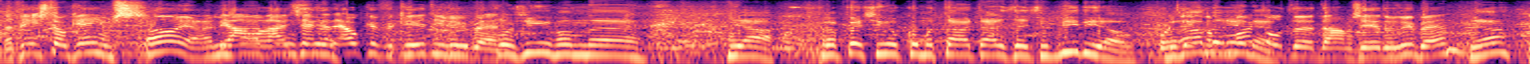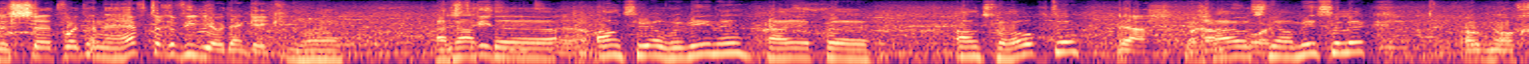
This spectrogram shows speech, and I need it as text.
dat is toch Games. Oh ja, en ja, maar hij zegt het eh, elke keer verkeerd, die Ruben. Voorzien van uh, ja, professioneel commentaar tijdens deze video. Wordt we gaan weer gemarteld, uh, dames en heren, Ruben. Ja? Dus uh, het wordt een heftige video, denk ik. Hij gaat angst weer overwinnen. Hij heeft angst voor hoogte. Ja, we gaan Hij wordt snel misselijk. Ook nog.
